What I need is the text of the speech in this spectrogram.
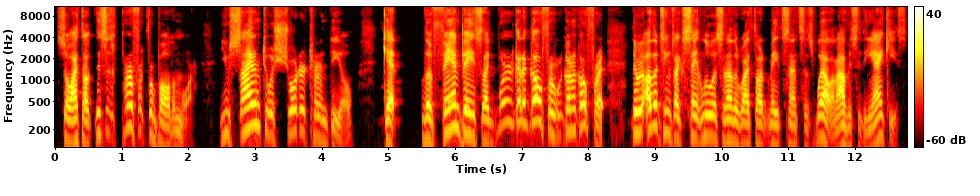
so i thought this is perfect for baltimore you sign him to a shorter term deal get the fan base like we're to go for it. We're to go for it. There were other teams like St. Louis and other who I thought made sense as well, and obviously the Yankees.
